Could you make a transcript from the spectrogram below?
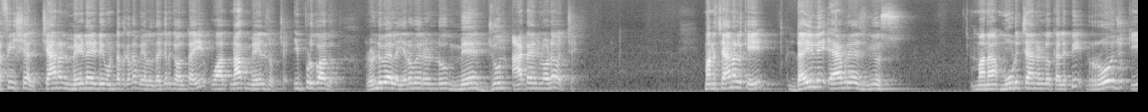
అఫీషియల్ ఛానల్ మెయిల్ ఐడి ఉంటుంది కదా వీళ్ళ దగ్గరికి వెళ్తాయి వాళ్ళు నాకు మెయిల్స్ వచ్చాయి. ఇప్పుడు కాదు రెండు వేల ఇరవై రెండు మే జూన్ ఆ టైంలోనే వచ్చాయి. మన ఛానల్కి డైలీ యావరేజ్ వ్యూస్ మన మూడు ఛానళ్ళు కలిపి రోజుకి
